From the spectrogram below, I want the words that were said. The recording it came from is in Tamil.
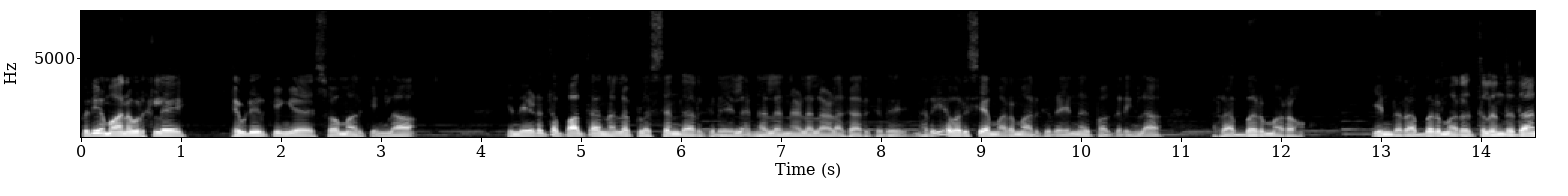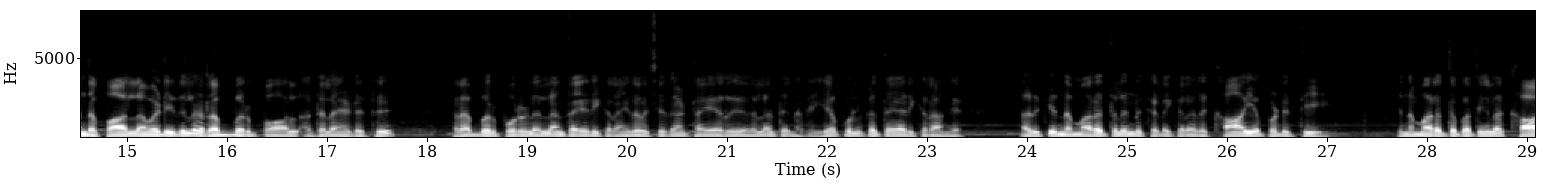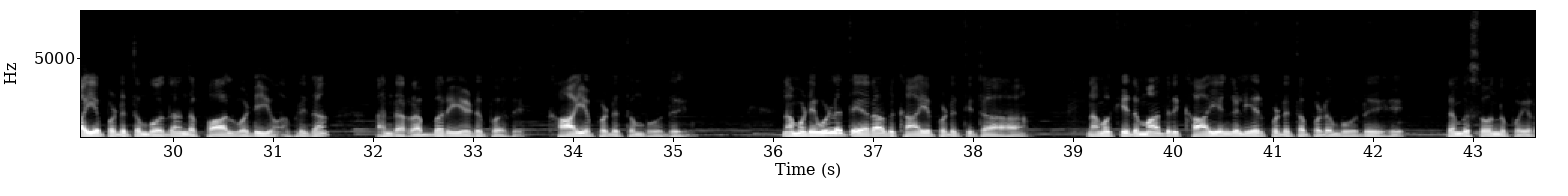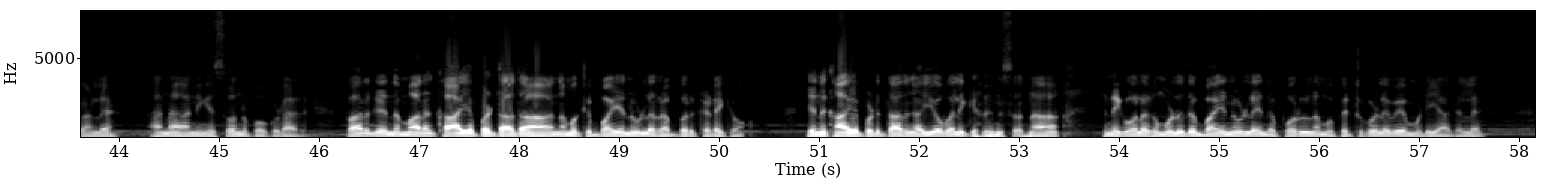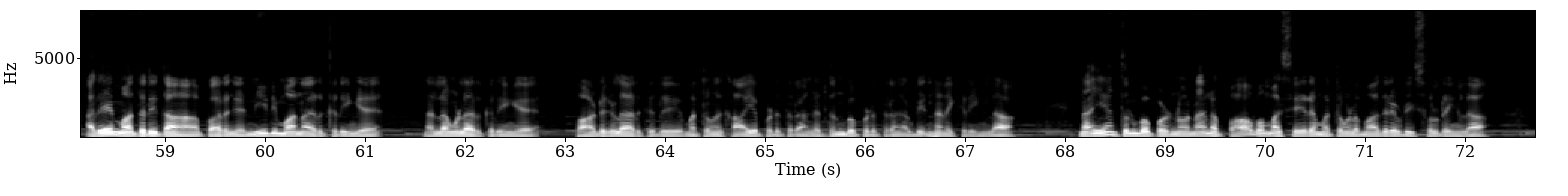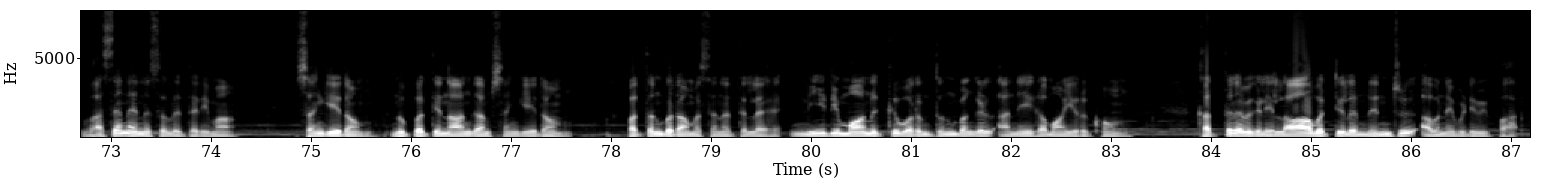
பிரியமானவர்களே எப்படி இருக்கீங்க? சோமாக இருக்கீங்களா? இந்த இடத்த பார்த்தா நல்ல ப்ளசண்ட்டாக இல்லை நல்ல நிழல் அழகாக இருக்குது. நிறைய வரிசையாக மரமாக இருக்குது. என்ன பார்க்குறீங்களா? ரப்பர் மரம். இந்த ரப்பர் மரத்துலேருந்து தான் இந்த பால்லாம் வடிதில் ரப்பர் பால் அதெல்லாம் எடுத்து ரப்பர் பொருளெல்லாம் தயாரிக்கிறாங்க. இதை வச்சு தான் டயரு அதெல்லாம் த- நிறைய பொருட்கள் தயாரிக்கிறாங்க. அதுக்கு இந்த மரத்துலேருந்து கிடைக்கிற அதை காயப்படுத்தி இந்த மரத்தை பார்த்தீங்களா? காயப்படுத்தும் போது தான் அந்த பால் வடியும். அப்படி தான் அந்த ரப்பர் எடுப்பார் காயப்படுத்தும் போது நம்முடைய உள்ளத்தை யாராவது காயப்படுத்திட்டா நமக்கு இது மாதிரி காயங்கள் ஏற்படுத்தப்படும் போது ரொம்ப சோர்ந்து போயிடறோம்ல ஆனால் நீங்கள் சோர்ந்து போகக்கூடாது. பாருங்கள் இந்த மரம் காயப்பட்டால் தான் நமக்கு பயனுள்ள ரப்பர் கிடைக்கும். என்னை காயப்படுத்தாதுங்க ஐயோ வலிக்குதுன்னு சொன்னால் இன்றைக்கி உலகம் முழுதும் பயனுள்ள இந்த பொருள் நம்ம பெற்றுக்கொள்ளவே முடியாதுல்ல? அதே மாதிரி தான் பாருங்கள் நீதிமானாக இருக்கிறீங்க நல்லவங்களாக இருக்கிறீங்க பாடுகளாக இருக்குது மற்றவங்க காயப்படுத்துகிறாங்க துன்பப்படுத்துகிறாங்க அப்படின்னு நினைக்கிறீங்களா? நான் ஏன் துன்பப்படணும்? நான் என்ன பாவமாக செய்கிற மற்றவங்கள மாதிரி அப்படி சொல்கிறீங்களா வசனம் என்ன சொல்லு தெரியுமா? சங்கீதம் முப்பத்தி நான்காம் சங்கீதம் பத்தொன்பதாம் வசனத்தில் நீதிமானுக்கு வரும் துன்பங்கள் அநேகமாக இருக்கும் கத்திரவைகள் எல்லாவற்றிலும் நின்று அவனை விடுவிப்பார்.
